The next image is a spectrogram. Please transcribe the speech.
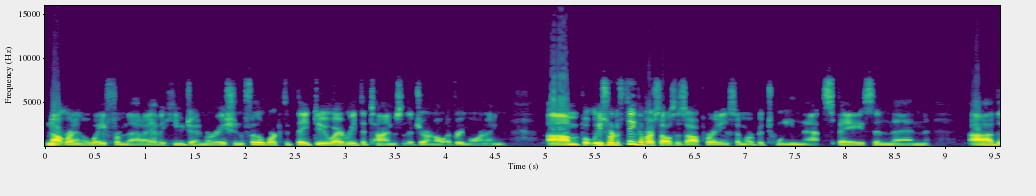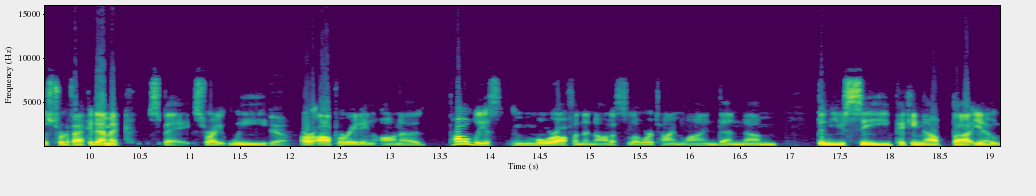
not running away from that. I have a huge admiration for the work that they do. I read the Times and the Journal every morning. Um, but we sort of think of ourselves as operating somewhere between that space and then uh, the sort of academic space, right? We yeah. are operating on a probably a, more often than not a slower timeline than um, than you see picking up, uh, you know,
